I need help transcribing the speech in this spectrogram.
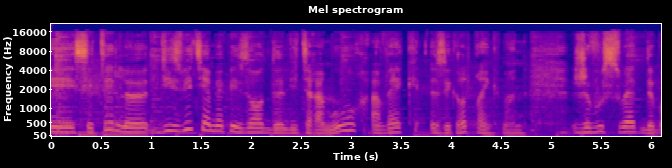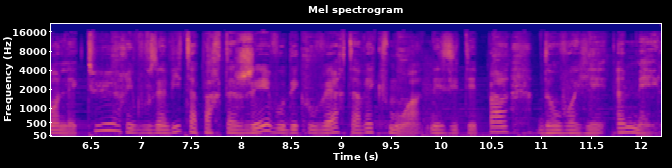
Et c'était le 18e épisode de Littéramour avec Sigrid Brinkmann. Je vous souhaite de bonnes lectures et vous invite à partager vos découvertes avec moi. N'hésitez pas d'envoyer un mail.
